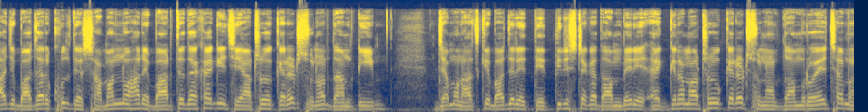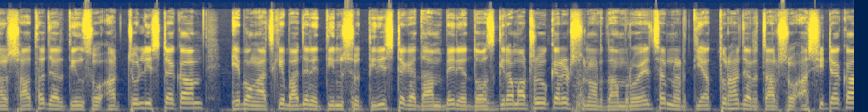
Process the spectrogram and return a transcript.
আজ বাজার খুলতে সামান্য হারে বাড়তে দেখা গিয়েছে আঠেরো ক্যারেট সোনার দামটি। যেমন আজকে বাজারে তেত্রিশ টাকা দাম বেড়ে এক গ্রাম আঠেরো ক্যারেট সোনার দাম রয়েছে আপনার সাত হাজার তিনশো আটচল্লিশ টাকা এবং আজকে বাজারে তিনশো তিরিশ টাকা দাম বেড়ে দশ গ্রাম আঠেরো ক্যারেট সোনার দাম রয়েছে আপনার তিয়াত্তর হাজার চারশো আশি টাকা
